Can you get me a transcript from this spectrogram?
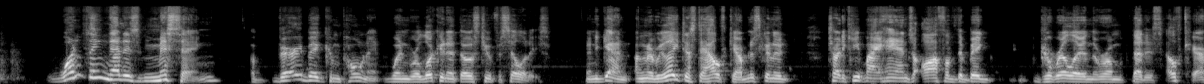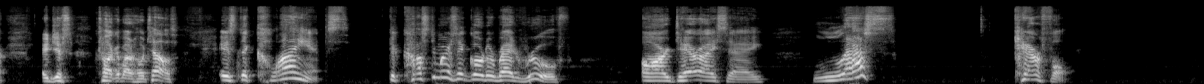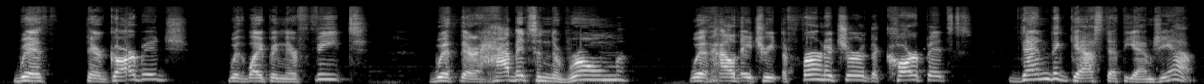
One thing that is missing, a very big component when we're looking at those two facilities, and again, I'm going to relate this to healthcare. I'm just going to try to keep my hands off of the big gorilla in the room that is healthcare and just talk about hotels. Is the clients, the customers that go to Red Roof are, dare I say, less careful with their garbage, with wiping their feet, with their habits in the room, with how they treat the furniture, the carpets, than the guest at the MGM.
